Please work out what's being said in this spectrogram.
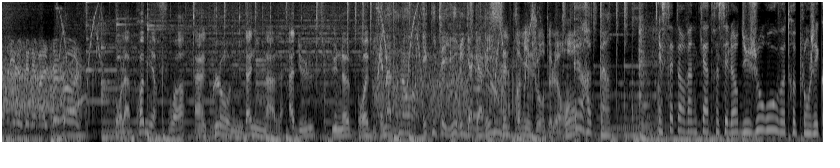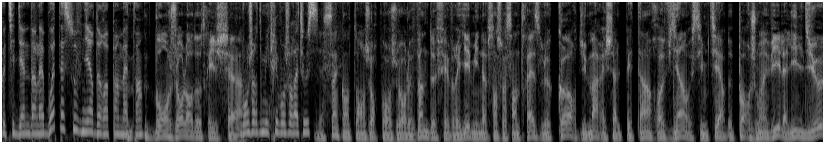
Voici le général de Gaulle. Pour la première fois, un clone d'animal adulte, une brebis. Et maintenant, écoutez Yuri Gagarin. C'est le premier jour de l'euro. Europe 1. 7h24, c'est l'heure du jour où votre plongée quotidienne dans la boîte à souvenirs d'Europe 1 matin. Bonjour Lord d'Autriche. Bonjour Dimitri, bonjour à tous. Il y a 50 ans, jour pour jour, le 22 février 1973, le corps du maréchal Pétain revient au cimetière de Port-Joinville à l'île-Dieu.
